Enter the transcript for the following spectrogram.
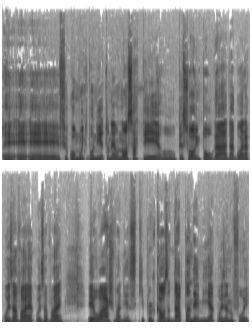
é, é, é, ficou muito bonito, né? O nosso aterro, o pessoal empolgado. Agora a coisa vai, a coisa vai. Eu acho, Vanessa, que por causa da pandemia a coisa não foi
